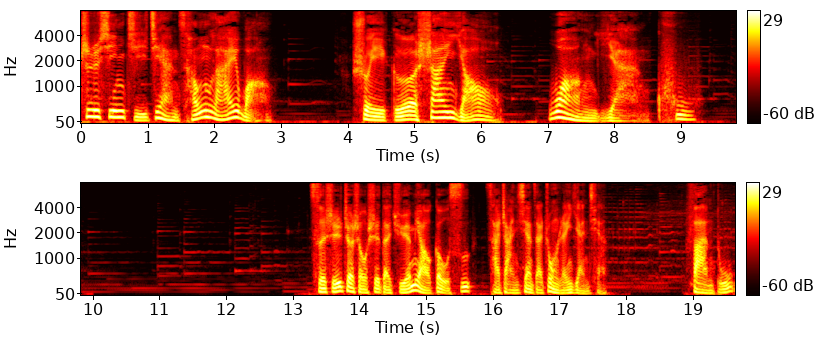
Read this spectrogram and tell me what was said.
知心几见曾来往，水隔山遥。望眼哭。此时，这首诗的绝妙构思才展现在众人眼前。反读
